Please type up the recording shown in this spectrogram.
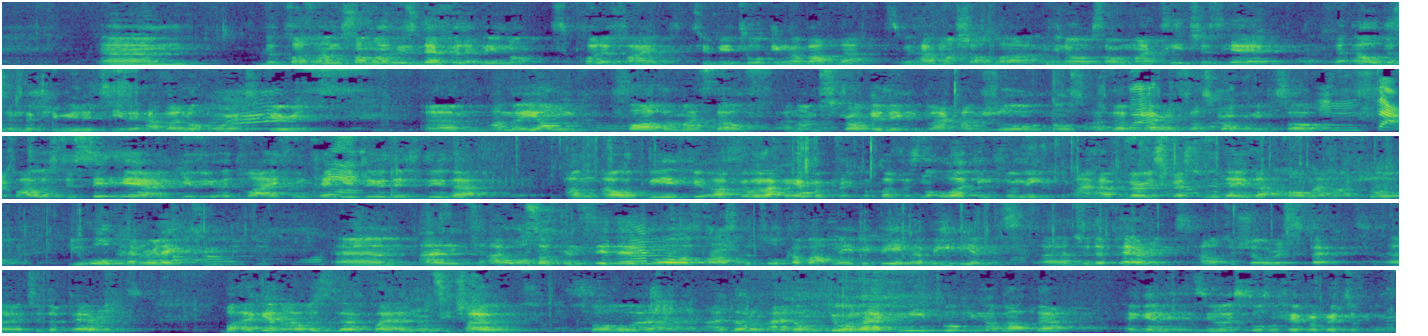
Um, because I'm someone who's definitely not qualified to be talking about that. We have, mashallah, you know, some of my teachers here, uh, the elders in the community, they have a lot more experience. Um, I'm a young father myself, and I'm struggling like I'm sure most other parents are struggling. So, if I was to sit here and give you advice and tell you do this, do that, I'm, I would be, feel, I feel like a hypocrite because it's not working for me. I have very stressful days at home, as I'm sure you all can relate to. Um, and I also considered or was asked to talk about maybe being obedient uh, to the parents, how to show respect uh, to the parents. But again, I was uh, quite a naughty child, so uh, I don't I don't feel like me talking about that. Again, it's you know it's sort of hypocritical.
